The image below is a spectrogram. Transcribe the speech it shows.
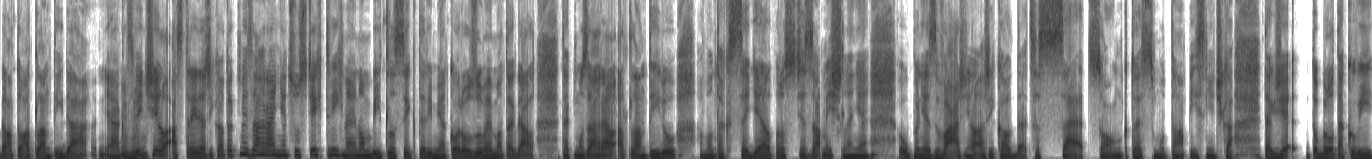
byla to Atlantida, nějak mm-hmm. cvičil a Strejda říkal, tak mi zahraj něco z těch tvých, nejenom Beatlesy, kterým jako rozumím a tak dál. Tak mu zahrál Atlantidu a on tak seděl prostě zamyšleně, úplně zvážnil a říkal, that's a sad song, to je smutná písnička. Takže to bylo takový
